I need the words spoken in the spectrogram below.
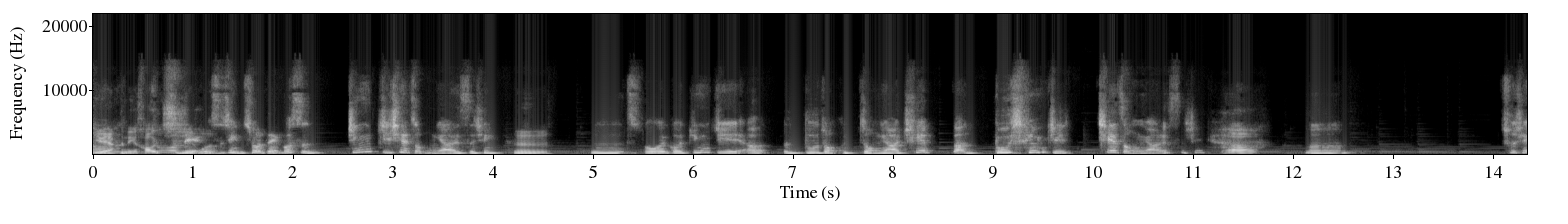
医院肯定好挤哦。这个事情，说这个是紧急且重要的事情。嗯。嗯，说一个紧急呃不重重要且呃不紧急且重要的事情。啊。嗯。出去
